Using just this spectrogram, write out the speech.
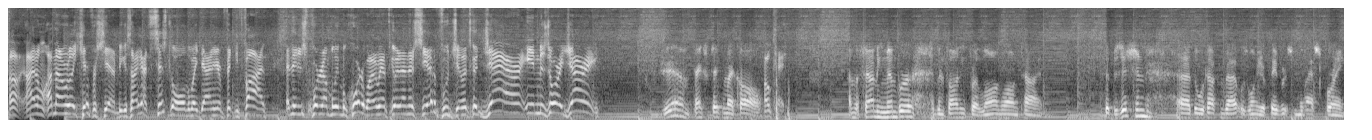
Uh, I don't. I don't really care for Ciena because I got Cisco all the way down here at 55, and they just put an unbelievable quarter. Why do we have to go down there Ciena food chain? Let's go, Jerry in Missouri. Jerry. Jim, thanks for taking my call. Okay. I'm a founding member. I've been founding for a long, long time. The position uh, that we're talking about was one of your favorites from last spring.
